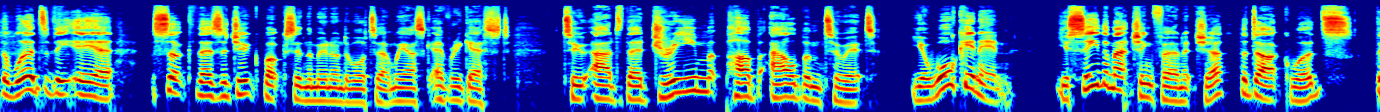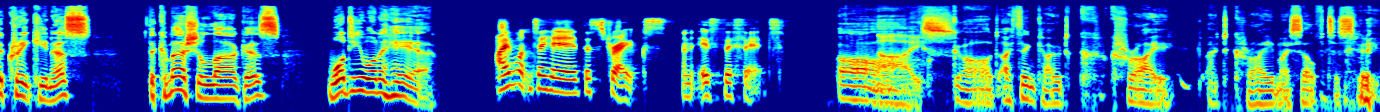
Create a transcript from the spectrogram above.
the words of the ear. Sukh, there's a jukebox in the Moon Underwater, and we ask every guest to add their dream pub album to it. You're walking in, you see the matching furniture, the dark woods, the creakiness, the commercial lagers. What do you want to hear? I want to hear the Strokes, and is this it? Oh, Nice. God, I think I would c- cry. I'd cry myself to sleep.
